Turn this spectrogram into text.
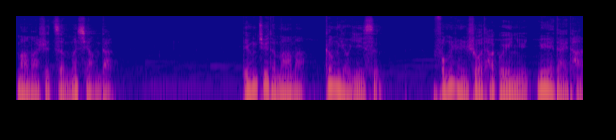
妈妈是怎么想的。邻居的妈妈更有意思，逢人说她闺女虐待她，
